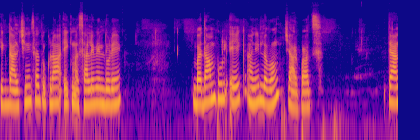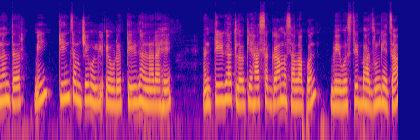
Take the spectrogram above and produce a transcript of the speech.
एक दालचिनीचा तुकडा एक मसाले वेलदुडे बदाम फूल एक आणि लवंग चार पाच. त्यानंतर मी तीन चमचे होईल एवढं तीळ घालणार आहे. आणि तीळ घातलं की हा सगळा मसाला आपण व्यवस्थित भाजून घ्यायचा.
